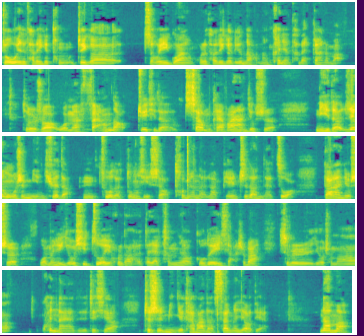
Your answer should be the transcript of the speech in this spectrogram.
周围的他的一个统这个。指挥官或者他这个领导能看见他在干什么，就是说我们反映到具体的项目开发上，就是你的任务是明确的，你做的东西是要透明的，让别人知道你在做。当然，就是我们游戏做一会儿的，大家可能要勾兑一下，是吧？是不是有什么困难呀？这这些，这是敏捷开发的三个要点。那么，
